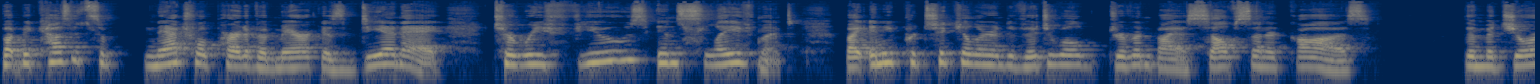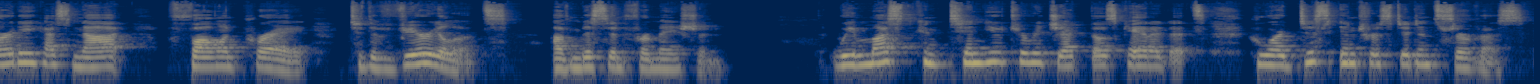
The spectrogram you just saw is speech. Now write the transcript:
But because it's a natural part of America's DNA to refuse enslavement by any particular individual driven by a self-centered cause, the majority has not fallen prey to the virulence of misinformation. We must continue to reject those candidates who are disinterested in service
